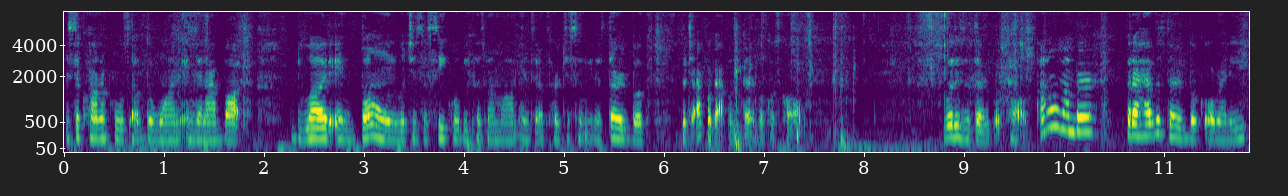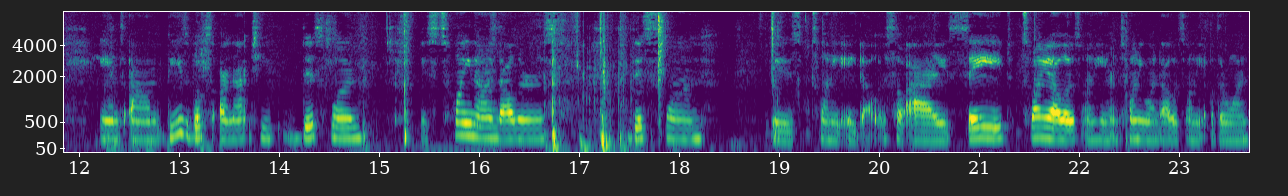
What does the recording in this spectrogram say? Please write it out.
It's the Chronicles of the One, and then I bought Blood and Bone, which is a sequel because my mom ended up purchasing me the third book, which I forgot what the third book was called. What is the third book called? I don't remember, but I have the third book already and um, these books are not cheap. This one is $29. This one is $28. So I saved $20 on here and $21 on the other one.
